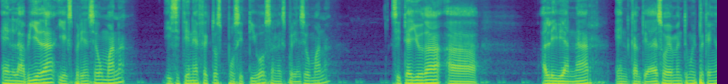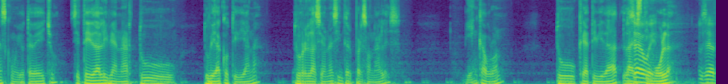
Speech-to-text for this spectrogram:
en la vida y experiencia humana y si tiene efectos positivos en la experiencia humana. Sí te ayuda a alivianar en cantidades obviamente muy pequeñas, como yo te había dicho. Sí te ayuda a alivianar tu, tu vida cotidiana, tus relaciones interpersonales. Bien cabrón. Tu creatividad la sea, estimula. O sea,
